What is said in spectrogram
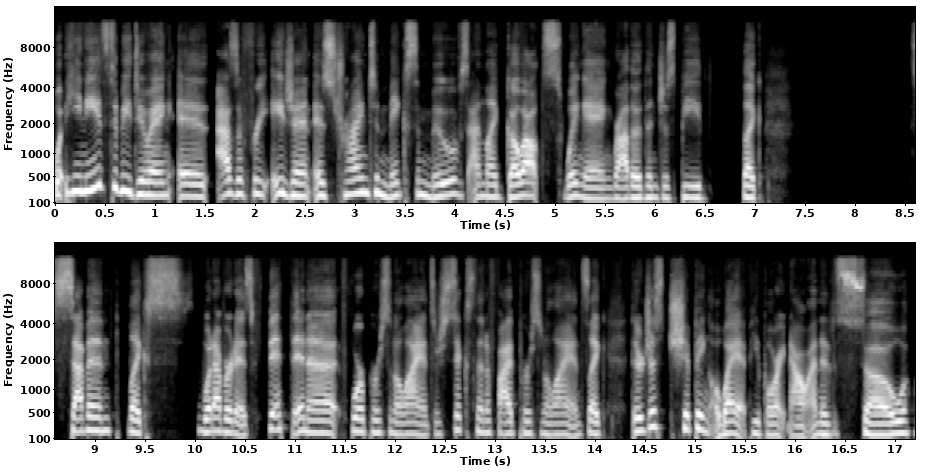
what he needs to be doing is as a free agent is trying to make some moves and like go out swinging rather than just be like seventh like whatever it is fifth in a four person alliance or sixth in a five person alliance like they're just chipping away at people right now and it is so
